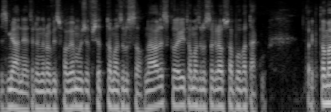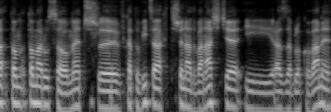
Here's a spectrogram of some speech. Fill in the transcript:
zmianę trenerowi słabemu, że wszedł Tomas Russo, no ale z kolei Tomas Russo grał słabo w ataku. Tak, Toma, Tom, Toma Russo, mecz y, w Katowicach 3 na 12 i raz zablokowany,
